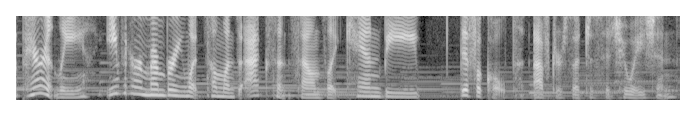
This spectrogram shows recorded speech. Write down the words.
Apparently, even remembering what someone's accent sounds like can be difficult after such a situation.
